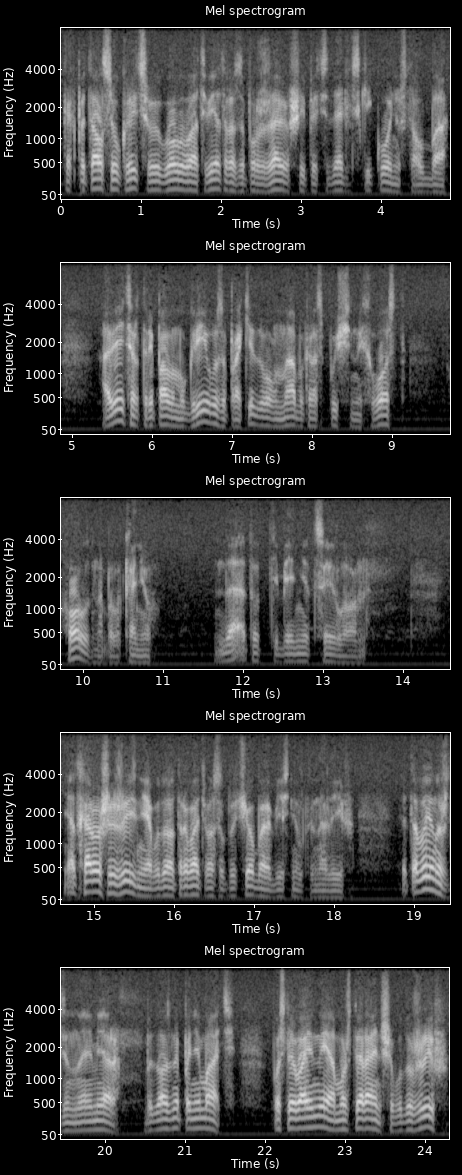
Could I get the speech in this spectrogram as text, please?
как пытался укрыть свою голову от ветра запуржавивший председательский конь у столба, а ветер трепал ему гриву, запрокидывал на бок распущенный хвост. Холодно было коню. Да, тут тебе не Цейлон. Не от хорошей жизни я буду отрывать вас от учебы, объяснил Теналиев. Это вынужденная мера. Вы должны понимать, после войны, а может и раньше, буду жив,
